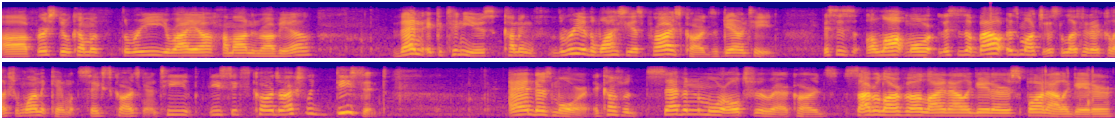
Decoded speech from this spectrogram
Uh, first it will come with three Uriah, Hamon, and Raviel. Then it continues, coming three of the YCS prize cards, guaranteed. This is a lot more, this is about as much as the Legendary Collection 1. It came with six cards guaranteed. These six cards are actually decent. And there's more. It comes with seven more ultra rare cards. Cyber Larva, Lion Alligator, Spawn Alligator,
